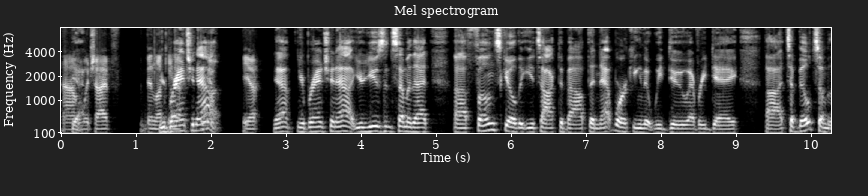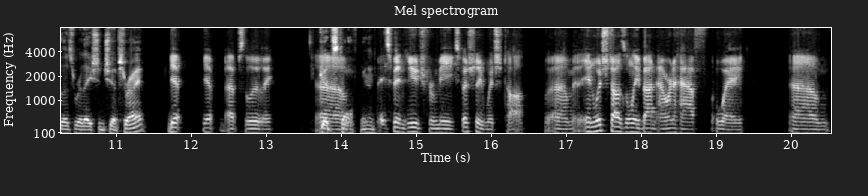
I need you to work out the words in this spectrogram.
um, Yeah. which I've been You're lucky branching to do. out. Yeah, Yeah, you're branching out. You're using some of that uh, phone skill that you talked about, the networking that we do every day, uh, to build some of those relationships, right? yep, yep, absolutely. Good Um, stuff, man. It's been huge for me, especially Wichita. Um, and Wichita is only about an hour and a half away. Um,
